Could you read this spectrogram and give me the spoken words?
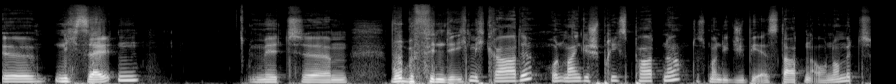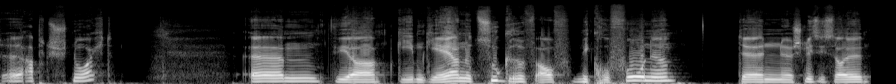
Äh, nicht selten mit, ähm, wo befinde ich mich gerade und mein Gesprächspartner, dass man die GPS-Daten auch noch mit äh, abschnorcht. Ähm, wir geben gerne Zugriff auf Mikrofone, denn äh, schließlich soll,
